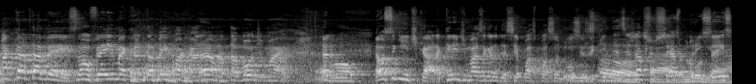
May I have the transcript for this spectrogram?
Mas canta bem, se não veio, mas canta bem pra caramba, tá bom demais. Tá bom. É o seguinte, cara, queria demais agradecer a participação de vocês aqui, Oh, desejar cara, sucesso pra vocês,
